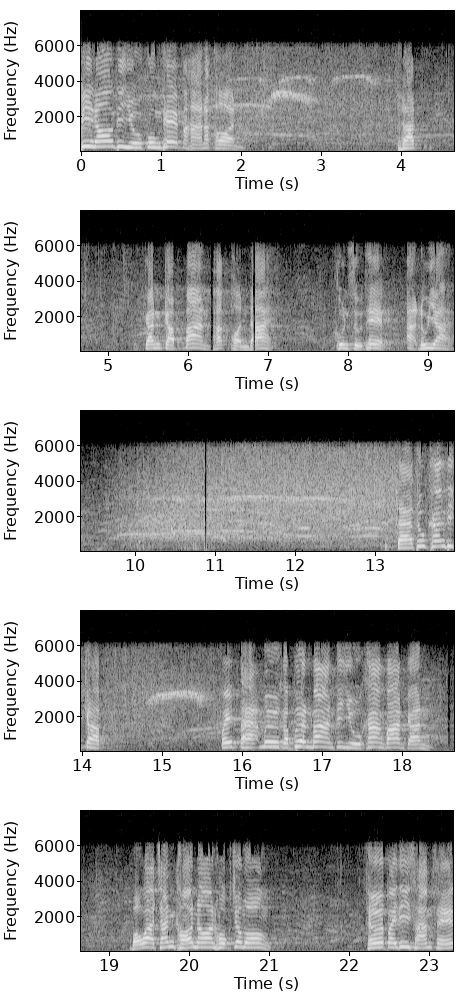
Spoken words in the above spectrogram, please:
พี่น้องที่อยู่กรุงเทพมหานครพลัด กันกลับบ้านพักผ่อนได้ คุณสุเทพอนุญาต แต่ทุกครั้งที่กลับ ไปแตะมือกับเพื่อนบ้านที่อยู่ข้างบ้านกัน บอกว่าฉันขอนอนหกชั่วโมง เธอไปที่สามเสน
